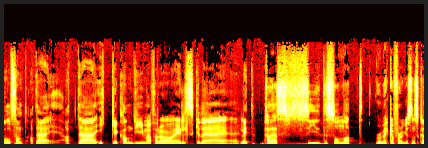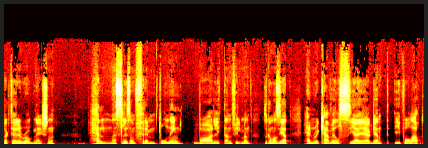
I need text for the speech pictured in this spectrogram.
voldsomt at jeg, at jeg ikke kan dy meg for å elske det litt. Kan jeg si det sånn at Rebecca Fergusons karakter i Rogue Nation Hennes liksom fremtoning var litt den filmen. Så kan man si at Henry Cavills CIA-agent i Fallout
